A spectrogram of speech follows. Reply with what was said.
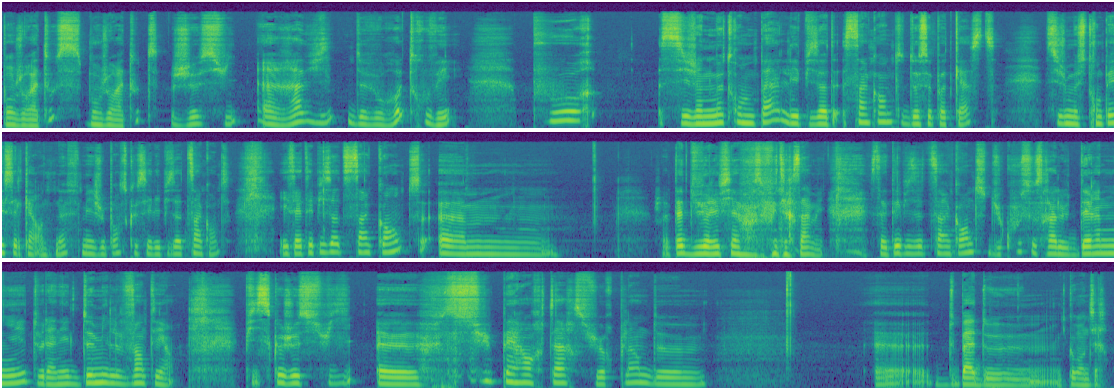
Bonjour à tous, bonjour à toutes. Je suis ravie de vous retrouver pour si je ne me trompe pas, l'épisode 50 de ce podcast. Si je me suis trompée, c'est le 49, mais je pense que c'est l'épisode 50. Et cet épisode 50, euh, j'aurais peut-être dû vérifier avant de vous dire ça, mais cet épisode 50, du coup, ce sera le dernier de l'année 2021, puisque je suis euh, super en retard sur plein euh, de, bah de, comment dire,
